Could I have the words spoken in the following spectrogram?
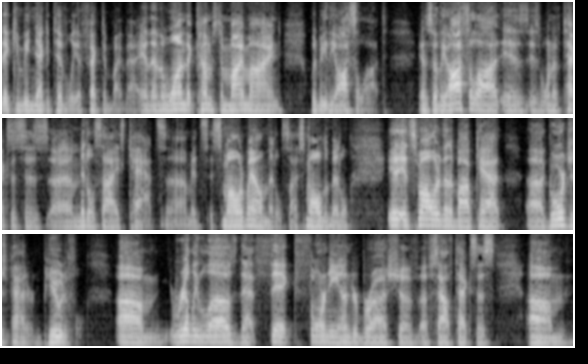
that can be negatively affected by that. And then the one that comes to my mind would be the ocelot. And so the ocelot is is one of Texas's uh, middle-sized cats. Um, it's, it's smaller, well, middle-sized, small to middle. It, it's smaller than a bobcat. Uh, gorgeous pattern, beautiful um, really loves that thick, thorny underbrush of, of South Texas. Um,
